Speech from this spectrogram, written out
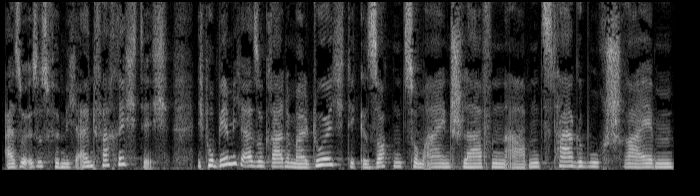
Also ist es für mich einfach richtig. Ich probiere mich also gerade mal durch, dicke Socken zum Einschlafen, abends Tagebuch schreiben,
